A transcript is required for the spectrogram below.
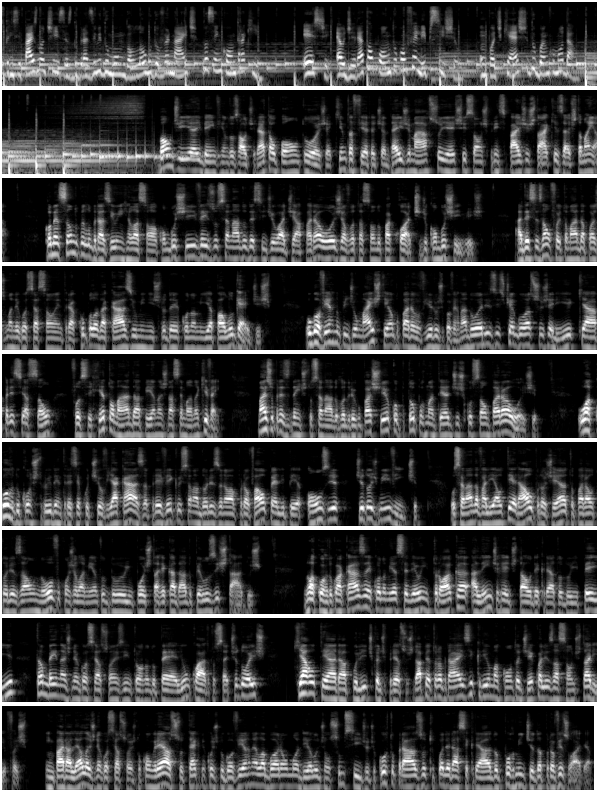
As principais notícias do Brasil e do mundo ao longo do overnight você encontra aqui. Este é o Direto ao Ponto com Felipe Sichel, um podcast do Banco Modal. Bom dia e bem-vindos ao Direto ao Ponto. Hoje é quinta-feira, dia 10 de março, e estes são os principais destaques esta manhã. Começando pelo Brasil em relação a combustíveis, o Senado decidiu adiar para hoje a votação do pacote de combustíveis. A decisão foi tomada após uma negociação entre a cúpula da casa e o ministro da Economia, Paulo Guedes. O governo pediu mais tempo para ouvir os governadores e chegou a sugerir que a apreciação fosse retomada apenas na semana que vem. Mas o presidente do Senado, Rodrigo Pacheco, optou por manter a discussão para hoje. O acordo construído entre Executivo e a Casa prevê que os senadores irão aprovar o PLP 11 de 2020. O Senado avalia alterar o projeto para autorizar um novo congelamento do imposto arrecadado pelos estados. No acordo com a Casa, a economia cedeu em troca, além de reeditar o decreto do IPI, também nas negociações em torno do PL 1472, que altera a política de preços da Petrobras e cria uma conta de equalização de tarifas. Em paralelo às negociações no Congresso, técnicos do governo elaboram um modelo de um subsídio de curto prazo que poderá ser criado por medida provisória.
